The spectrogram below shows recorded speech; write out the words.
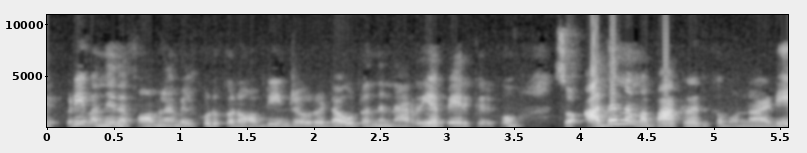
எப்படி வந்து இந்த ஃபார்முலா மில்க் கொடுக்கணும் அப்படின்ற ஒரு டவுட் வந்து நிறைய பேருக்கு இருக்கும். ஸோ அதை நம்ம பார்க்கறதுக்கு முன்னாடி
